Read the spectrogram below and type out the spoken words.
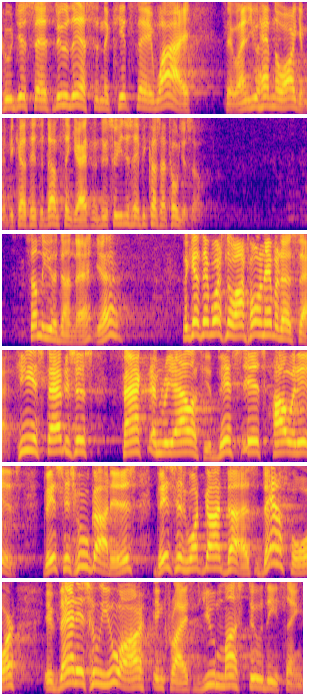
who just says, do this, and the kids say, why? Say, well, and you have no argument because it's a dumb thing you're asking to do. So you just say, because I told you so. Some of you have done that, yeah? Because there was no, Paul never does that. He establishes fact and reality. This is how it is. This is who God is. This is what God does. Therefore, if that is who you are in Christ, you must do these things.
